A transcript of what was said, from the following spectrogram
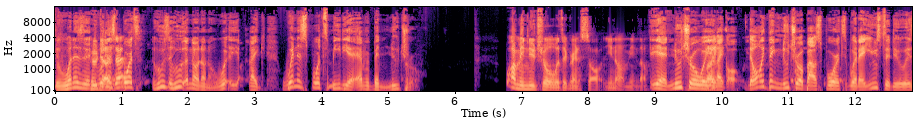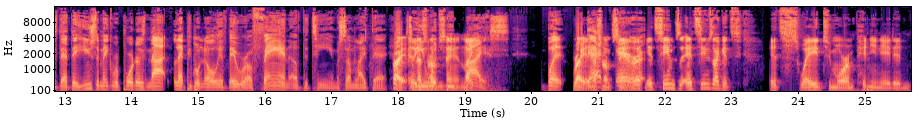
When is it? Who when does is that? sports? Who's who? No, no, no. Like when has sports media ever been neutral? well, i mean neutral with a grain of salt you know what i mean though Yeah, neutral. Where you're Like- like oh, the only thing neutral about sports, what they used to do is that they used to make reporters not let people know if they were a fan of the team or something like that, right so you wouldn't be like biased. But right that's what i'm saying era- like it seems it seems like it's it's swayed to more opinionated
